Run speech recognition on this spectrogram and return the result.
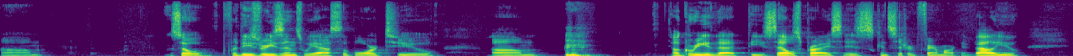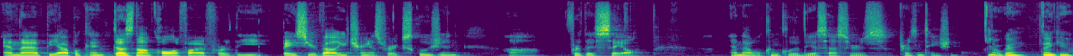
Um, So for these reasons, we ask the board to um, agree that the sales price is considered fair market value and that the applicant does not qualify for the base year value transfer exclusion uh, for this sale. And that will conclude the assessor's presentation. Okay, thank you.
